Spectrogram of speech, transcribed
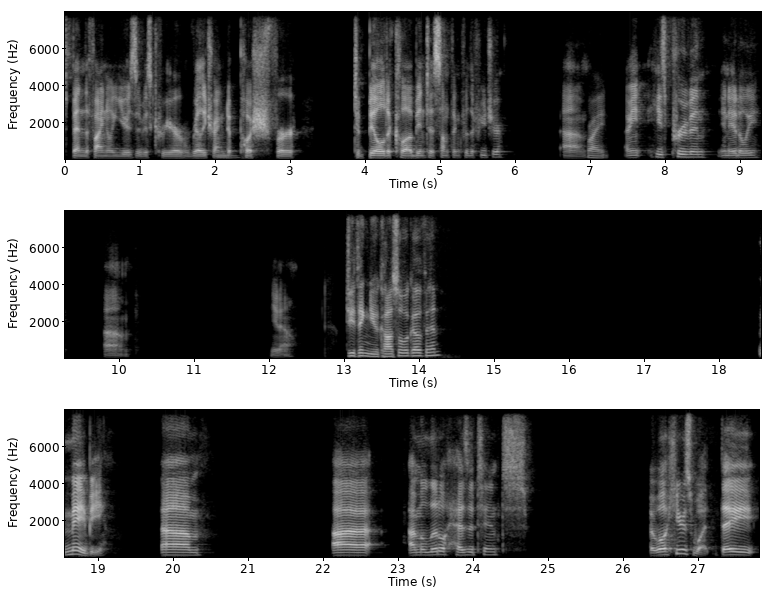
spend the final years of his career really trying to Mm. push for to build a club into something for the future. Um, right. I mean, he's proven in Italy. Um, you know, Do you think Newcastle will go for him? Maybe. Um uh I'm a little hesitant. Well, here's what. They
